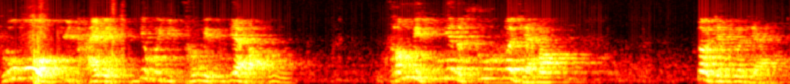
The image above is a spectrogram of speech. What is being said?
如果我们去台北，一定会去诚品书店的。诚品书店的书赚钱吗？赚钱不赚钱？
